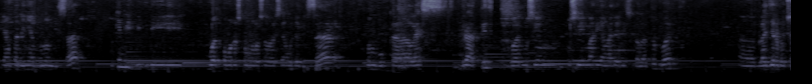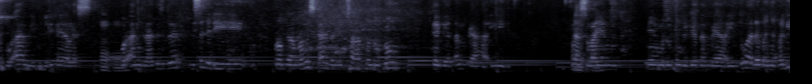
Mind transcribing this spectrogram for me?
yang tadinya belum bisa mungkin di, di buat pengurus-pengurus yang udah bisa membuka les gratis buat muslim muslimah yang ada di sekolah tuh buat uh, belajar baca Quran gitu. Jadi kayak les Quran gratis itu bisa jadi program rohis kan dan itu sangat mendukung kegiatan PHI gitu. Nah selain yang mendukung kegiatan PHI itu ada banyak lagi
